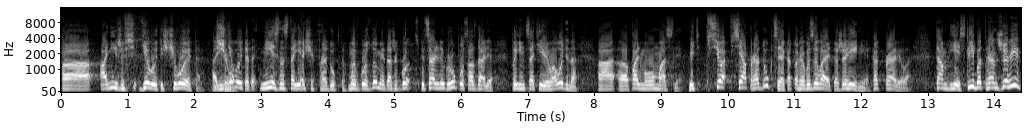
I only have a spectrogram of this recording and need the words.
А, они же делают из чего это? Они чего? делают это не из настоящих продуктов. Мы в Госдуме даже го- специальную группу создали по инициативе Володина о, о пальмовом масле. Ведь все, вся продукция, которая вызывает ожирение, как правило, там есть либо трансжиры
